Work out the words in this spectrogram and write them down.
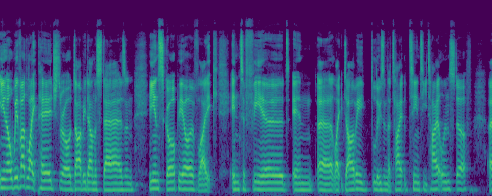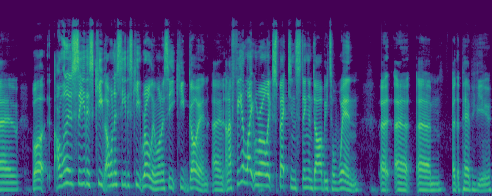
you know, we've had like Page throw Darby down the stairs, and he and Scorpio have like interfered in uh, like Darby losing the TNT title and stuff. Um, but I want to see this keep. I want to see this keep rolling. I want to see it keep going. Um, and I feel like we're all expecting Sting and Darby to win at uh, um, at the pay per view.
